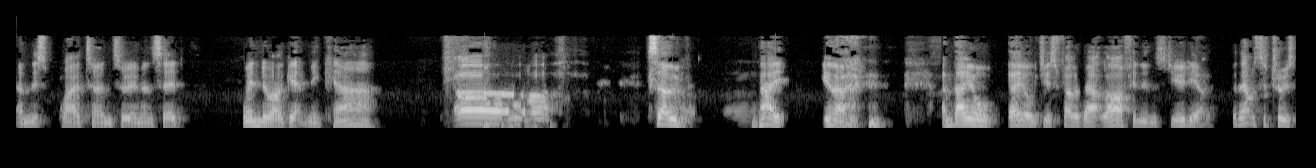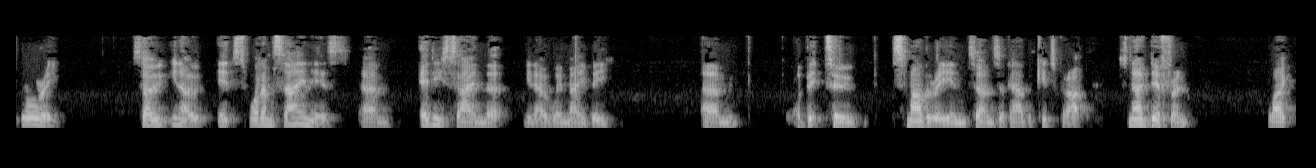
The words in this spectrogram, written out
and this player turned to him and said, when do I get me car? Oh, So, mate, you know, and they all, they all just fell about laughing in the studio, but that was a true story. So, you know, it's what I'm saying is, um, Eddie's saying that, you know, we're maybe, um, a bit too smothery in terms of how the kids grow up. It's no different. Like,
